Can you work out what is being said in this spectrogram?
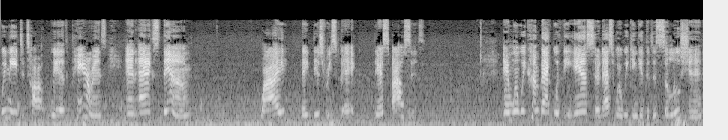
we need to talk with parents and ask them why they disrespect their spouses. And when we come back with the answer, that's where we can get the, the solution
